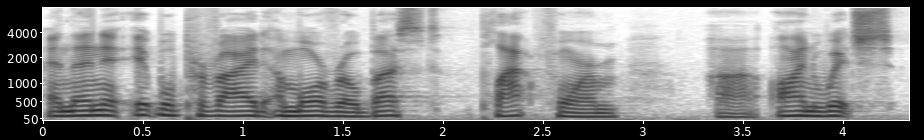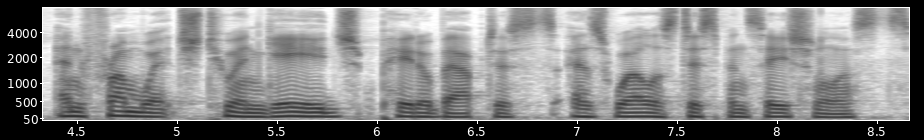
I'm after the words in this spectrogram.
And then it will provide a more robust platform uh, on which and from which to engage Paedo-Baptists as well as dispensationalists.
